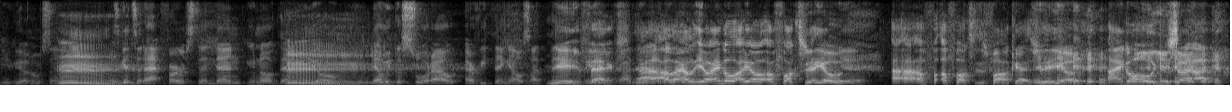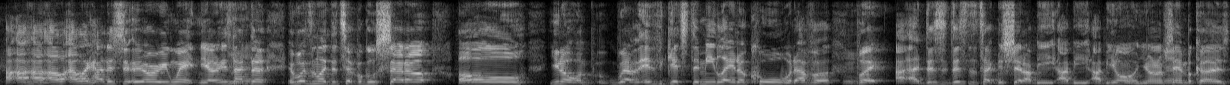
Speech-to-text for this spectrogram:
You get what I'm saying? Mm. Let's get to that first, and then you know, then we go, then we could sort out everything else. I think. Yeah, facts. I think- Nah, I, I think like, yo, I ain't gonna, yo, I fucks with yo. Yeah. I, I, I fucks with this podcast, yeah, yo. I ain't gonna hold you, son. I, I, I, I, I like how this already went. You know, it's not Yeah. the, it wasn't like the typical setup. Oh, you know, whatever. If it gets to me later, cool, whatever. But I, I, this is this is the type of shit I be, I be, I be on. You know what I'm saying? Because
